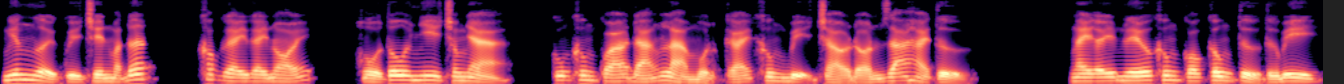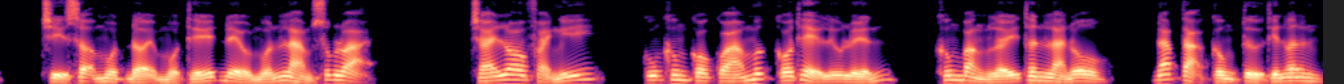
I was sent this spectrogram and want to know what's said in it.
nghiêng người quỳ trên mặt đất, khóc gáy gáy nói, hồ tô nhi trong nhà, cũng không quá đáng là một cái không bị chào đón giã hài tử. Ngày ấy nếu không có công tử từ bi, chỉ sợ một đời một thế đều muốn làm xúc loại. Trái lo phải nghĩ, cũng không có quá mức có thể lưu luyến, không bằng lấy thân là nô, đáp tạ công tử thiên ân.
